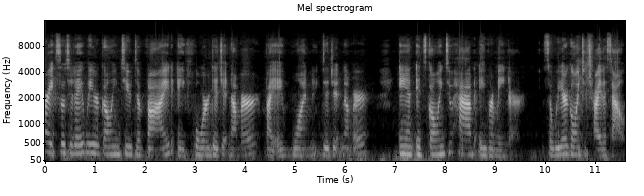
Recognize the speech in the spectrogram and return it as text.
All right, so today we are going to divide a four-digit number by a one-digit number, and it's going to have a remainder. So we are going to try this out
